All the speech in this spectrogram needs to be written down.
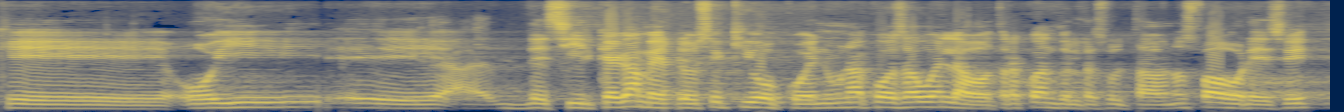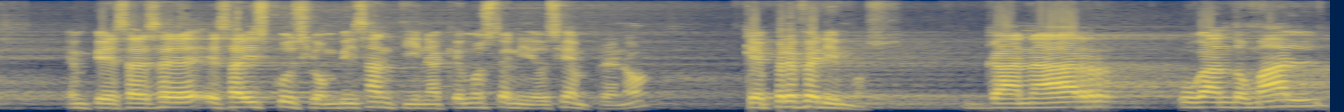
que hoy eh, decir que Gamero se equivocó en una cosa o en la otra cuando el resultado nos favorece, empieza esa, esa discusión bizantina que hemos tenido siempre, ¿no? ¿Qué preferimos? ¿Ganar jugando mal?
